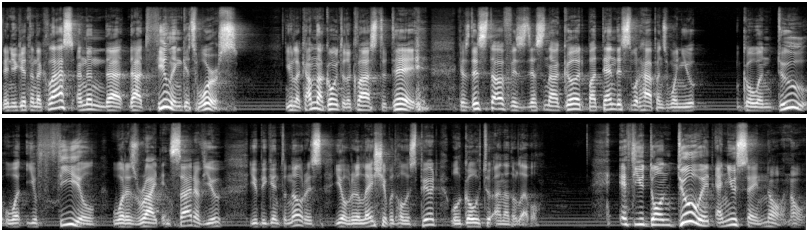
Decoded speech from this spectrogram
Then you get in the class and then that, that feeling gets worse. You're like, I'm not going to the class today because this stuff is just not good. But then this is what happens when you go and do what you feel what is right inside of you, you begin to notice your relationship with Holy Spirit will go to another level. If you don't do it and you say, no, no,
